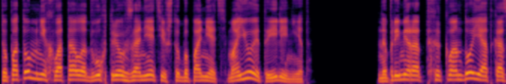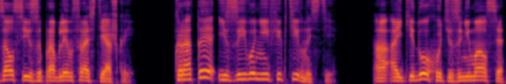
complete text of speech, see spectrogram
то потом мне хватало двух-трех занятий, чтобы понять, мое это или нет. Например, от тхэквондо я отказался из-за проблем с растяжкой. Карате из-за его неэффективности. А айкидо хоть и занимался,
